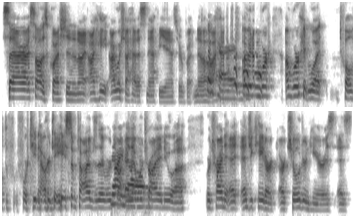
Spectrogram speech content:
Sarah, I saw this question and I, I hate I wish I had a snappy answer, but no. I, Okay. I mean I'm work I'm working what 12 to 14 hour days sometimes and then we're I trying and then we're trying to uh we're trying to educate our, our children here as, as,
